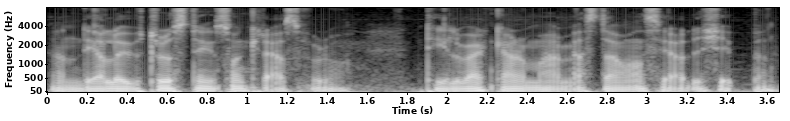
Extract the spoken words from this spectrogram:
en del utrustning som krävs för att tillverka de här mest avancerade chippen.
